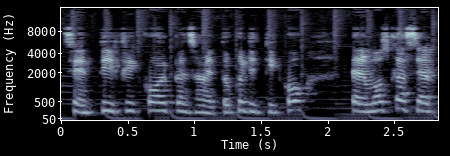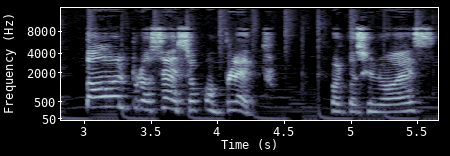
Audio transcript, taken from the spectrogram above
científico y pensamiento crítico, tenemos que hacer todo el proceso completo, porque si no es,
